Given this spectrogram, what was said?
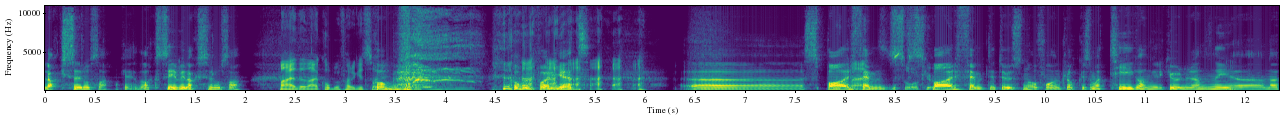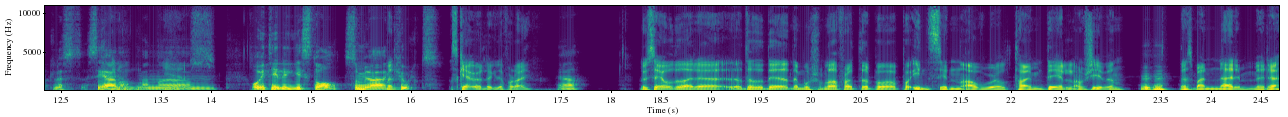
Lakserosa, ok, Da sier vi lakserosa. Nei, den er kobberfarget. Kobber... kobberfarget. Uh, spar, fem, spar, 50 000 og få en klokke som er ti ganger kulere enn nye Nautilus, sier jeg da. Men, uh, og i tillegg i stål, som jo er Men, kult. Skal jeg ødelegge det for deg? Ja. Du ser jo det der, det, det, det er morsomt, da, for at på, på innsiden av Worldtime-delen av skiven, mm -hmm. den som er nærmere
